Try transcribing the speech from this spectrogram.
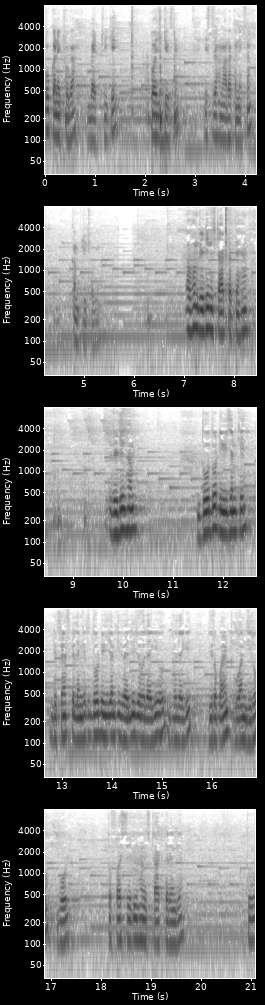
वो कनेक्ट होगा बैटरी के पॉजिटिव से इस तरह हमारा कनेक्शन कंप्लीट हो गया। अब हम रीडिंग स्टार्ट करते हैं। रीडिंग हम दो दो डिवीज़न के डिफरेंस पे लेंगे तो दो डिवीज़न की वैल्यू जो हो जाएगी, वो हो जाएगी zero point one zero volt तो फ़र्स्ट रीडिंग हम स्टार्ट करेंगे। तो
